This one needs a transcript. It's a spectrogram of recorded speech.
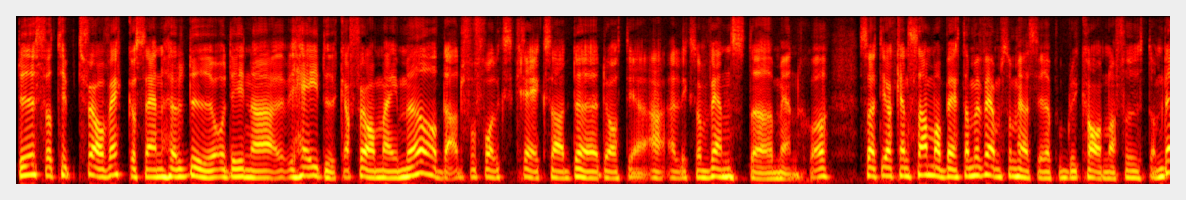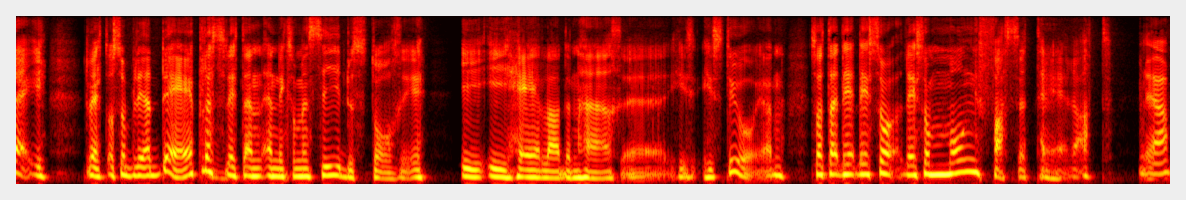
du för typ två veckor sedan höll du och dina hejdukar få mig mördad, för folk skrek så här död åt ja, liksom vänstermänniskor. Så att jag kan samarbeta med vem som helst i Republikanerna förutom dig. Du vet, och så blir det plötsligt en, en, liksom en sidostory i, i hela den här eh, his, historien. Så att det, det, är så, det är så mångfacetterat. Ja.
